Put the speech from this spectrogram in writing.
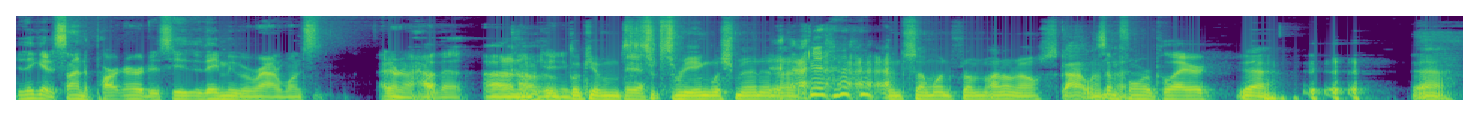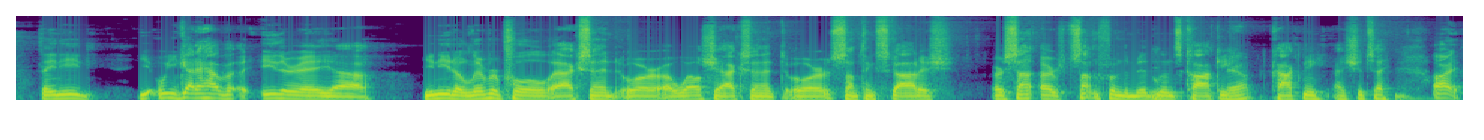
did they get assigned a partner or does he did they move around once? I don't know how the I don't know. They'll, they'll give him th- three Englishmen and a, and someone from I don't know Scotland. some former player. Yeah, yeah. They need you. You got to have either a uh, you need a Liverpool accent or a Welsh accent or something Scottish or some, or something from the Midlands, Cockney, Yeah. Cockney, I should say. All right,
